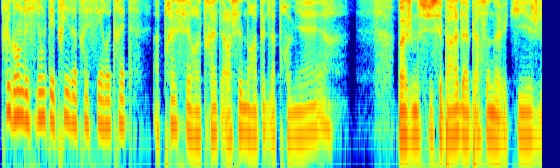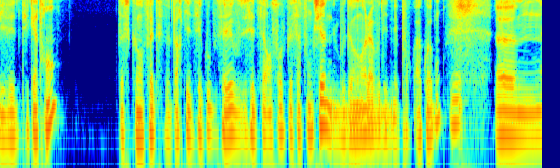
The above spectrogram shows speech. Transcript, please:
plus grande décision que tu prise après ces retraites? Après ces retraites, alors j'essaie de me rappeler de la première. Bah, je me suis séparé de la personne avec qui je vivais depuis 4 ans. Parce qu'en fait, ça fait partie de ces couples, vous savez, vous essayez de faire en sorte que ça fonctionne. Au bout d'un moment, là, vous dites, mais pourquoi, à quoi bon? Oui. Euh,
